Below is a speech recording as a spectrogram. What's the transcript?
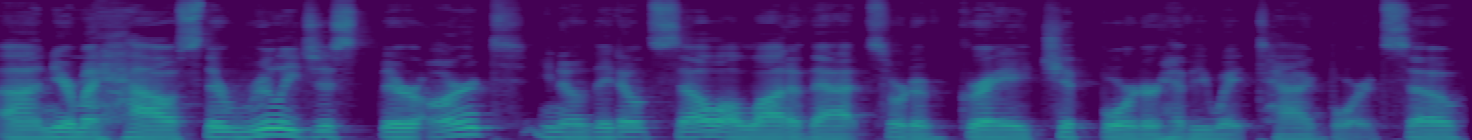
uh, near my house, there really just, there aren't, you know, they don't sell a lot of that sort of gray chipboard or heavyweight tag board. So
